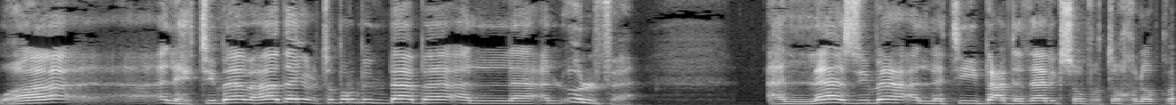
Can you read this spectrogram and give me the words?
والاهتمام هذا يعتبر من باب الألفة اللازمة التي بعد ذلك سوف تخلق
